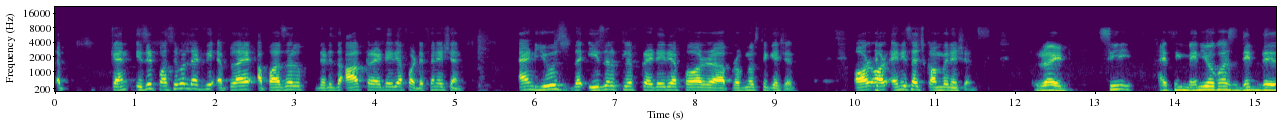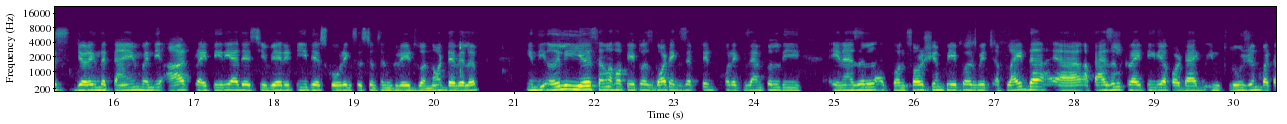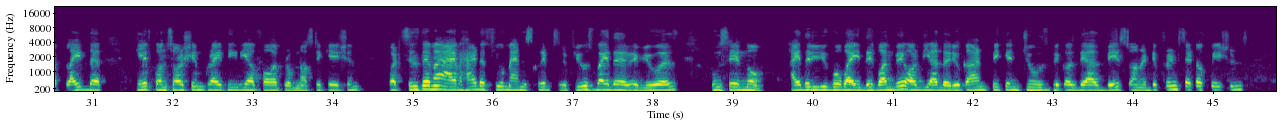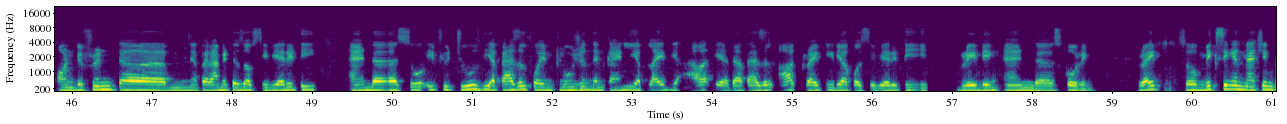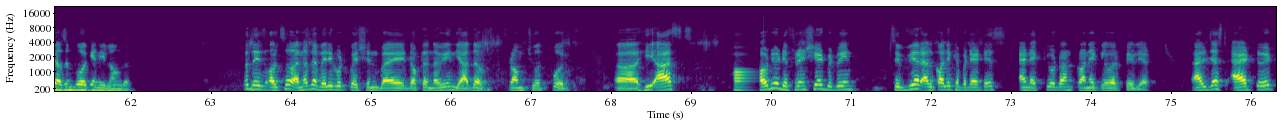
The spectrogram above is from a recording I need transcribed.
can, is it possible that we apply APASL that is the ARC criteria for definition, and use the EASL-CLIF criteria for uh, prognostication or, or any such combinations? Right. See, I think many of us did this during the time when the ARC criteria, their severity, their scoring systems and grades were not developed. In the early years, some of our papers got accepted. For example, the INASL consortium paper, which applied the uh, APASL criteria for inclusion, but applied the CLIF consortium criteria for prognostication. But since then, I've had a few manuscripts refused by the reviewers who say, no, either you go by this one way or the other. You can't pick and choose because they are based on a different set of patients, on different uh, parameters of severity, and uh, so if you choose the APASL for inclusion, then kindly apply the, uh, the APASL ARC criteria for severity, grading, and uh, scoring, right? So mixing and matching doesn't work any longer. So there's also another very good question by Dr. Naveen Yadav from Jodhpur. Uh, he asks, how, how do you differentiate between severe alcoholic hepatitis and acute on chronic liver failure? I'll just add to it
